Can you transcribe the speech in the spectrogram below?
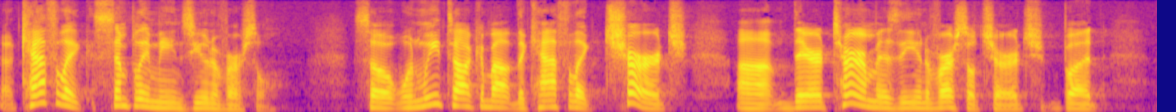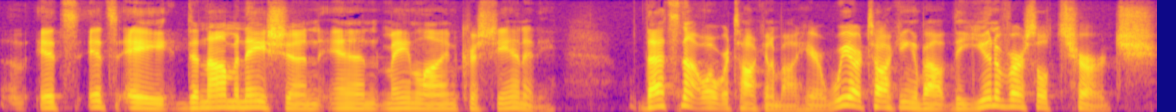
Uh, Catholic simply means universal. So when we talk about the Catholic Church, uh, their term is the Universal Church, but it's, it's a denomination in mainline Christianity. That's not what we're talking about here. We are talking about the universal church,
